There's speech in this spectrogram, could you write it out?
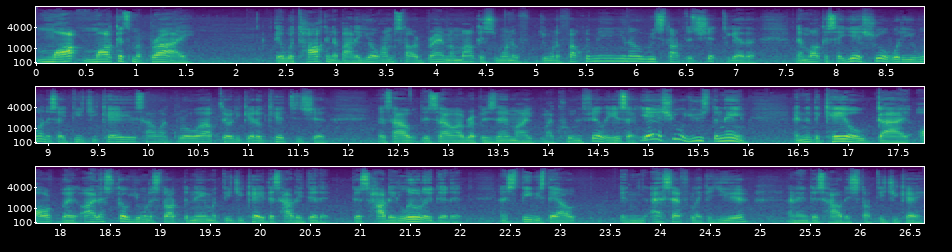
Mar- Marcus McBride. They were talking about it. Yo, I'm starting brand. Man, Marcus, you wanna you wanna fuck with me? You know, we start this shit together. then Marcus said, Yeah, sure. What do you want? It's like DGK is how I grow up, dirty ghetto kids and shit. That's how this how I represent my, my crew in Philly. He said, yeah, sure, use the name. And then the Kayo guy, all but all right, let's go. You want to start the name of DGK? That's how they did it. This is how they literally did it. And Stevie stayed out in SF for like a year, and then this is how they start DGK.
